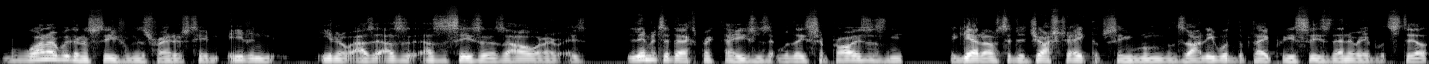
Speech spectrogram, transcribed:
What are we going to see from this Raiders team? Even you know, as as as a season as a whole, is limited expectations. Will they surprise us? And again, obviously, the Josh Jacobs thing rumbles on. He wouldn't have played preseason anyway, but still,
